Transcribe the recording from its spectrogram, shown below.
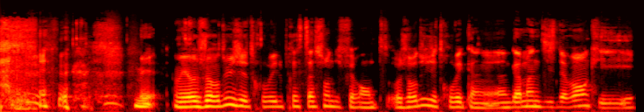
Mais, mais aujourd'hui, j'ai trouvé une prestation différente. Aujourd'hui, j'ai trouvé qu'un un gamin de 19 ans qui,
